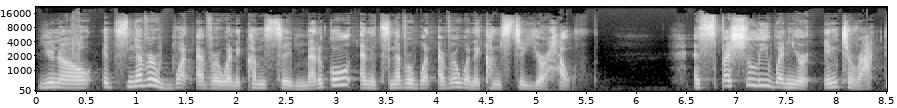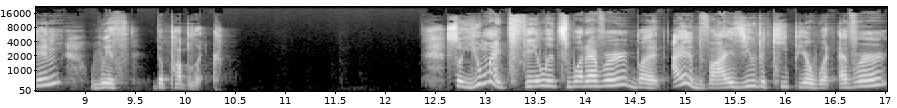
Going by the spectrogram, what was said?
You know, it's never whatever when it comes to medical, and it's never whatever when it comes to your health, especially when you're interacting with the public. So you might feel it's whatever, but I advise you to keep your whatever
